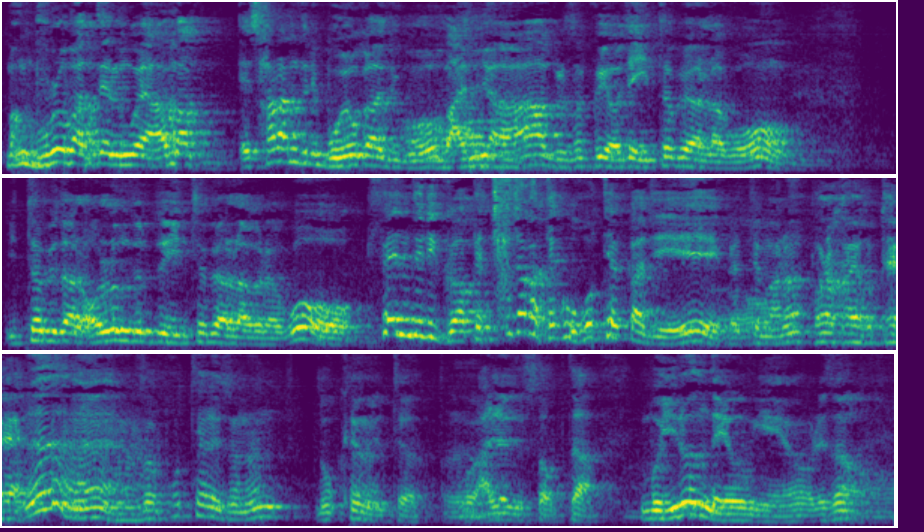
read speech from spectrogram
막 물어봤다는 거야. 막 사람들이 모여가지고 맞냐. 그래서 그 여자 인터뷰하려고 인터뷰도 할 언론들도 인터뷰하려고 그러고 팬들이 그 앞에 찾아갔대 그 호텔까지. 그랬더만은 보라카이 호텔에. 네, 네. 그래서 호텔에서는 노코멘트 뭐 알려줄 수 없다. 뭐 이런 내용이에요. 그래서 어,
